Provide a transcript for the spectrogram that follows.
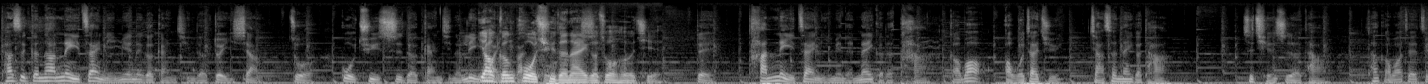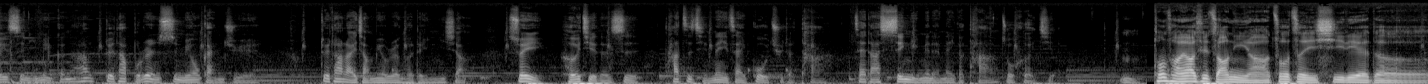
他是跟他内在里面那个感情的对象做过去式的感情的另外要跟过去的那一个做和解，对。他内在里面的那个的他，搞不好哦，我再举假设那个他是前世的他，他搞不好在这一次里面跟他对他不认识，没有感觉，对他来讲没有任何的影响，所以和解的是他自己内在过去的他，在他心里面的那个他做和解。嗯，通常要去找你啊，做这一系列的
